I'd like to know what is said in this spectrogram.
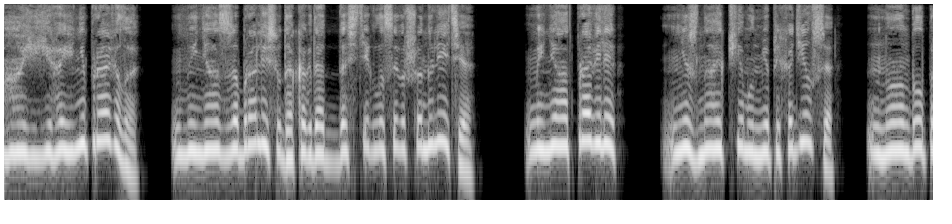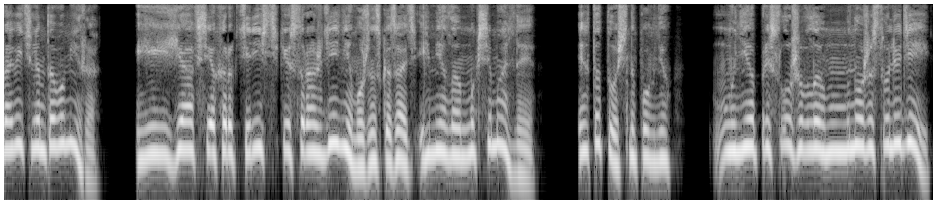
«А я и не правила. Меня забрали сюда, когда достигла совершеннолетия. Меня отправили... Не знаю, кем он мне приходился, но он был правителем того мира. И я все характеристики с рождения, можно сказать, имела максимальные. Это точно помню. Мне прислуживало множество людей.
